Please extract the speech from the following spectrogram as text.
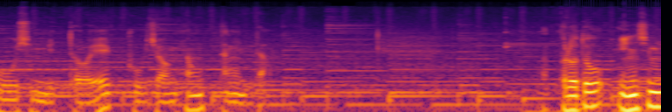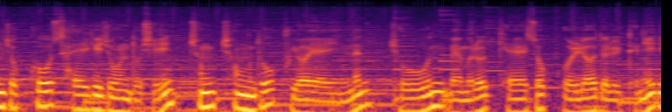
50m의 부정형 땅입니다. 앞으로도 인심 좋고 살기 좋은 도시인 충청도 부여에 있는 좋은 매물을 계속 올려드릴 테니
